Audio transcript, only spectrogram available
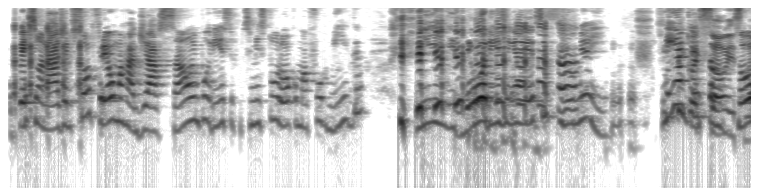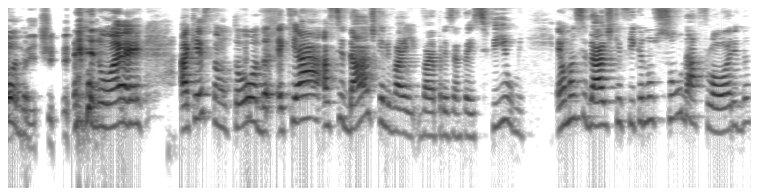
o personagem, ele sofreu uma radiação e por isso se misturou com uma formiga e deu origem a esse filme aí. E a questão isso, toda, não, bicho. não é? A questão toda é que a, a cidade que ele vai, vai apresentar esse filme é uma cidade que fica no sul da Flórida,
